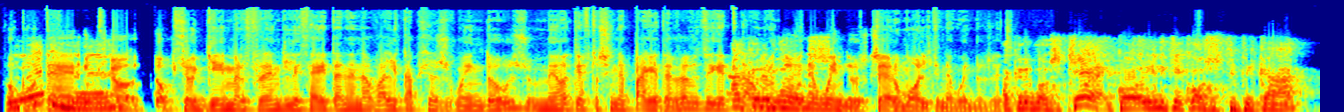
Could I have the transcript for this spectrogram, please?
Οπότε Λένε... το, πιο, το πιο gamer friendly θα ήταν να βάλει κάποιος Windows με ό,τι αυτό συνεπάγεται βέβαια γιατί Ακριβώς. τα Windows είναι Windows. Ξέρουμε όλοι τι είναι Windows. Ακριβώς. Και είναι και κόστο τυπικά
